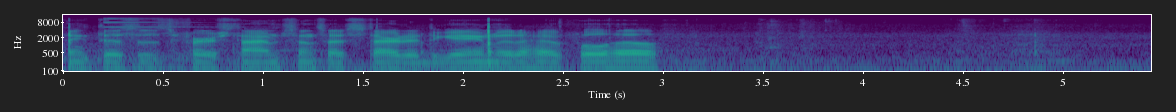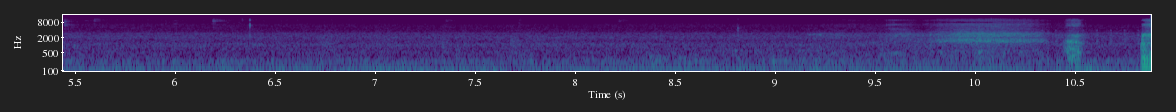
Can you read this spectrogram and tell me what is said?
I think this is the first time since I started the game that I have full health.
